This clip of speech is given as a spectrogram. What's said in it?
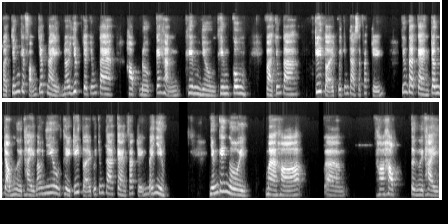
và chính cái phẩm chất này nó giúp cho chúng ta học được cái hạnh khiêm nhường, khiêm cung và chúng ta, trí tuệ của chúng ta sẽ phát triển chúng ta càng trân trọng người thầy bao nhiêu thì trí tuệ của chúng ta càng phát triển bấy nhiêu. Những cái người mà họ à, họ học từ người thầy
